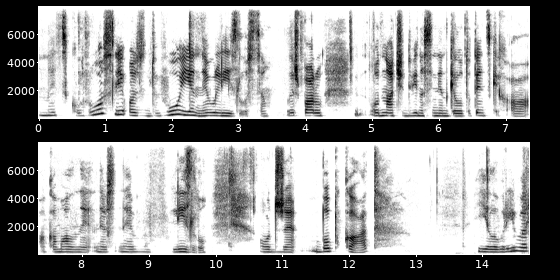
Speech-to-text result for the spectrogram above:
низькорослі, ось двоє не влізлося. Лиш пару, одна чи дві насінинки лототинських, а, камал не, не, не влізло. Отже, бобкат, Yellow River,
